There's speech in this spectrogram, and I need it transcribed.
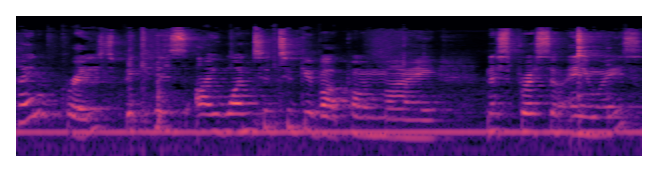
kind of great because I wanted to give up on my Nespresso anyways.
